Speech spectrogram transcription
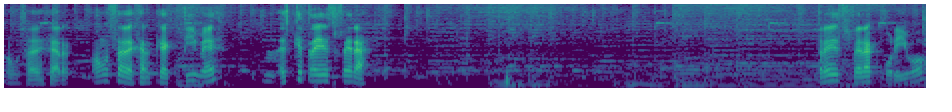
Vamos a dejar, vamos a dejar que active. Es que trae esfera. Trae esfera Kuribo.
